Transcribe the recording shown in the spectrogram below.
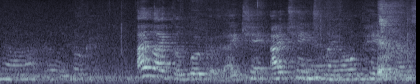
No, not really. Okay. I like the look of it. I cha, I changed my own page.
